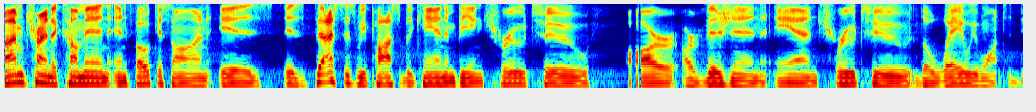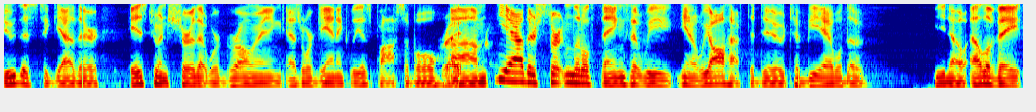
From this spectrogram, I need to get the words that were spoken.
i'm trying to come in and focus on is as best as we possibly can and being true to our our vision and true to the way we want to do this together is to ensure that we're growing as organically as possible Right. um, yeah there's certain little things that we you know we all have to do to be able to you know elevate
